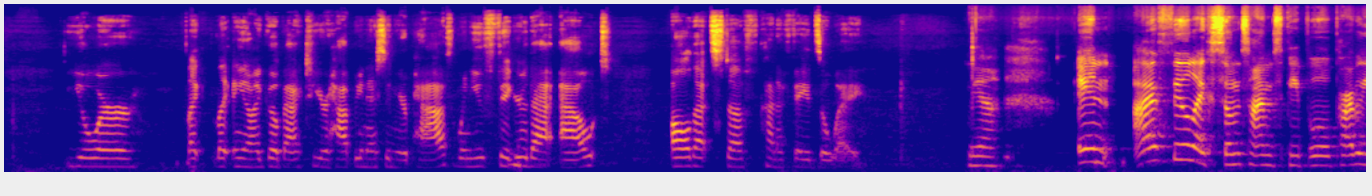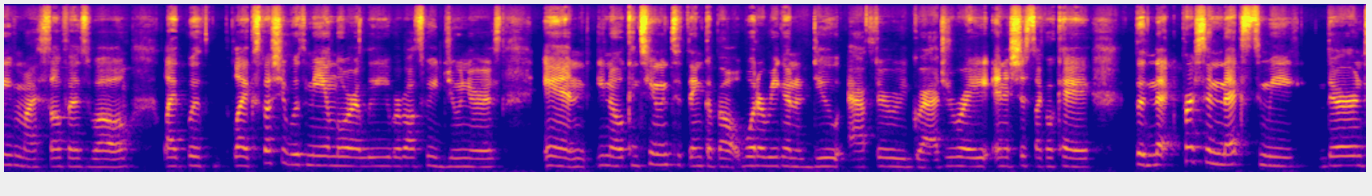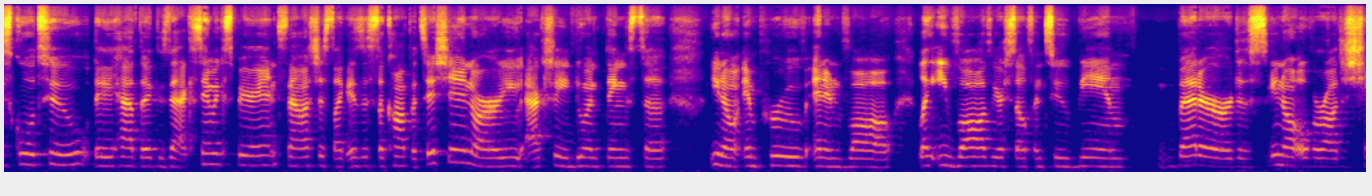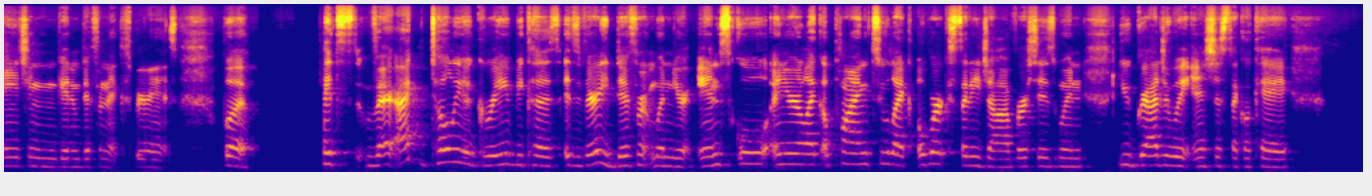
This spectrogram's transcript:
your like like you know i go back to your happiness and your path when you figure mm-hmm. that out all that stuff kind of fades away yeah and i feel like sometimes people probably even myself as well like with like especially with me and lauralee we're about to be juniors and you know continuing to think about what are we going to do after we graduate and it's just like okay the next person next to me they're in school too. They have the exact same experience. Now it's just like is this a competition or are you actually doing things to you know improve and involve like evolve yourself into being better or just you know overall just changing and getting different experience. But it's very i totally agree because it's very different when you're in school and you're like applying to like a work study job versus when you graduate and it's just like okay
